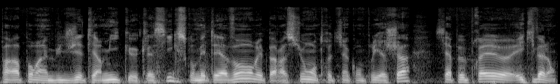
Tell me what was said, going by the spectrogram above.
par rapport à un budget thermique classique, ce qu'on mettait avant, réparation, entretien compris, achat, c'est à peu près euh, équivalent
